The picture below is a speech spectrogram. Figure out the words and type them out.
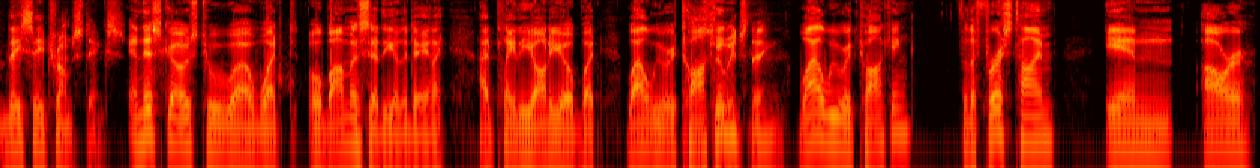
they say Trump stinks. And this goes to uh, what Obama said the other day, and I, I'd play the audio, but while we were talking, sewage thing. While we were talking, for the first time in our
